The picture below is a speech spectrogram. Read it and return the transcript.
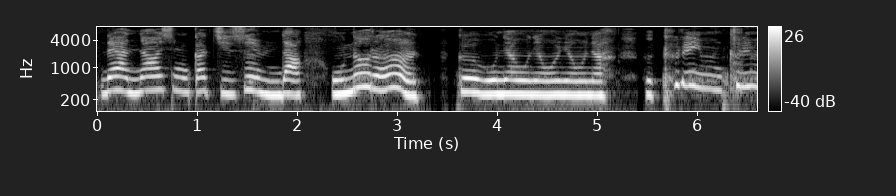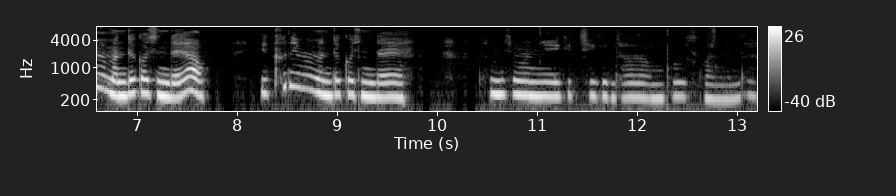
네, 안녕하십니까. 지수입니다. 오늘은 그 뭐냐, 뭐냐, 뭐냐, 뭐냐. 그 크림, 크림을 만들 것인데요. 이 크림을 만들 것인데. 잠시만요. 이게 지금 잘 안 보일 수가 있는데.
